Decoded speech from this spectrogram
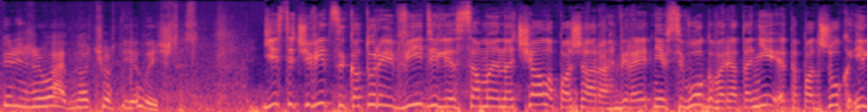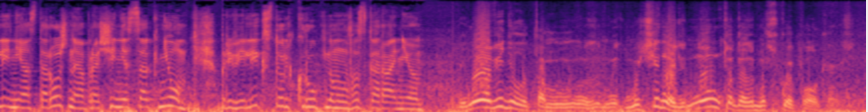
Переживаем, но что ж делаешь-то? Есть очевидцы, которые видели самое начало пожара. Вероятнее всего, говорят они, это поджог или неосторожное обращение с огнем привели к столь крупному возгоранию. Ну, я видел там ну, мужчина, ну, кто-то мужской пол, короче.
